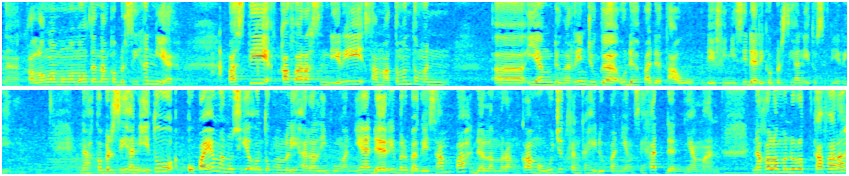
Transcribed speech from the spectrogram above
Nah, kalau ngomong-ngomong tentang kebersihan ya, pasti Kak Farah sendiri sama teman-teman eh, yang dengerin juga udah pada tahu definisi dari kebersihan itu sendiri. Nah, kebersihan itu upaya manusia untuk memelihara lingkungannya dari berbagai sampah dalam rangka mewujudkan kehidupan yang sehat dan nyaman. Nah, kalau menurut Kak Farah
